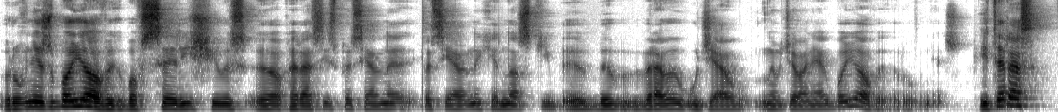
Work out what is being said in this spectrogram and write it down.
również bojowych, bo w Syrii siły operacji specjalnych, specjalnych jednostki brały udział w działaniach bojowych również. I teraz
